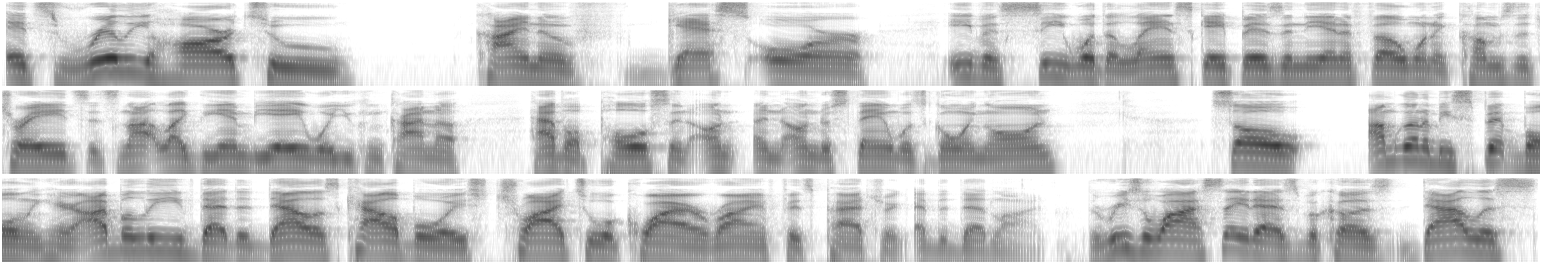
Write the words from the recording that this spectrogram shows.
it's really hard to kind of guess or even see what the landscape is in the NFL when it comes to trades. It's not like the NBA where you can kind of have a pulse and, un- and understand what's going on. So I'm going to be spitballing here. I believe that the Dallas Cowboys tried to acquire Ryan Fitzpatrick at the deadline. The reason why I say that is because Dallas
